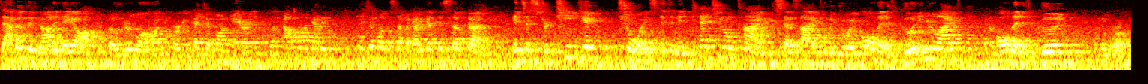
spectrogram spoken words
Sabbath is not a day off to mow your lawn or to catch up on errands. Like, oh, I got to catch up on this stuff. I got to get this stuff done. It's a strategic choice. It's an intentional time you set aside to enjoy all that is good in your life and all that is good in the world.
